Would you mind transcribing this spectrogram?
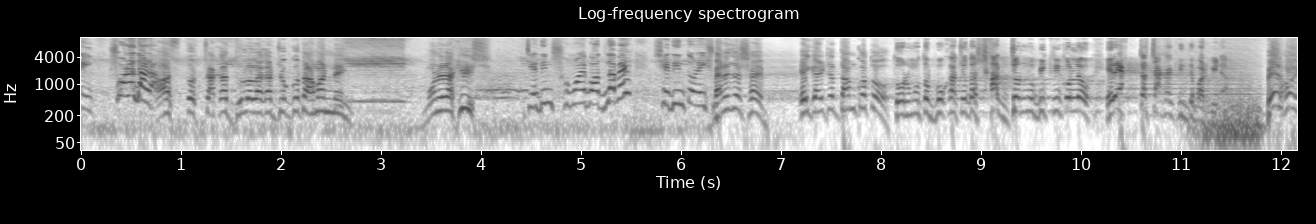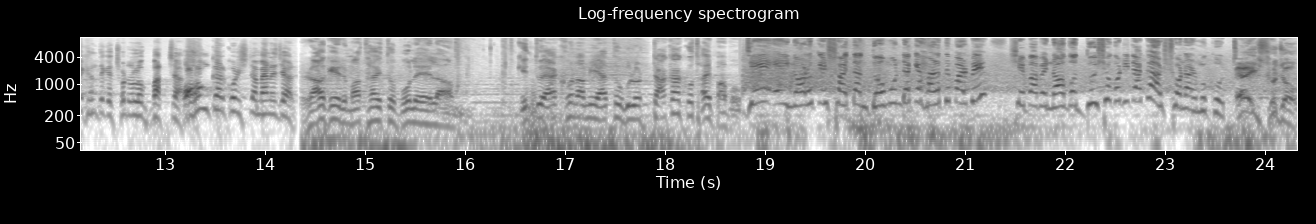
নেই। সরে দাঁড়া। আজ তোর চাকার ধুলো লাগার যোগ্যতা আমার নেই। মনে রাখিস? যেদিন সময় বদলাবে সেদিন তোর এই ম্যানেজার সাহেব এই গাড়িটার দাম কত? তোর মতো বোকাচোদা সাত জন্ম বিক্রি করলেও এর একটা চাকা কিনতে পারবি না। বের হয় এখান থেকে ছোট লোক বাচ্চা। অহংকার করিস না ম্যানেজার। রাগের মাথায় তো বলে এলাম কিন্তু এখন আমি এতগুলো টাকা কোথায় পাবো? যে এই নরকের শয়তান দমুন্ডাকে হারাতে পারবে সে পাবে নগদ দুইশো কোটি টাকা আর সোনার মুকুট। এই সুযোগ।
